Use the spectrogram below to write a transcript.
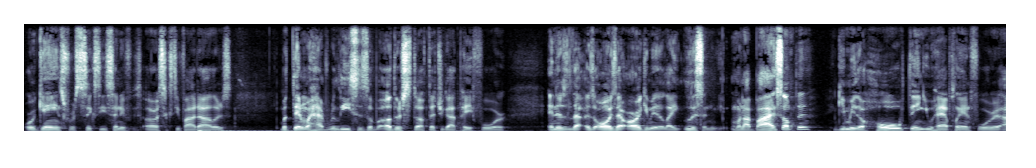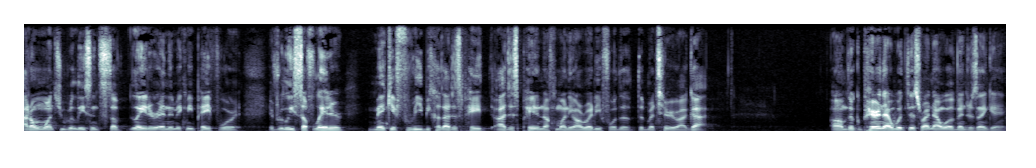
or games for 60 70 or 65 dollars but then we'll have releases of other stuff that you got pay for. And there's that, there's always that argument like listen when i buy something give me the whole thing you have planned for it. I don't want you releasing stuff later and then make me pay for it. If release stuff later make it free because i just paid i just paid enough money already for the, the material i got. Um, they're comparing that with this right now with avengers endgame.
